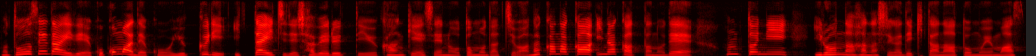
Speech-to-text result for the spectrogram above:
もう同世代でここまでこうゆっくり1対1で喋るっていう関係性のお友達はなかなかいなかったので本当にいろんな話ができたなと思います。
